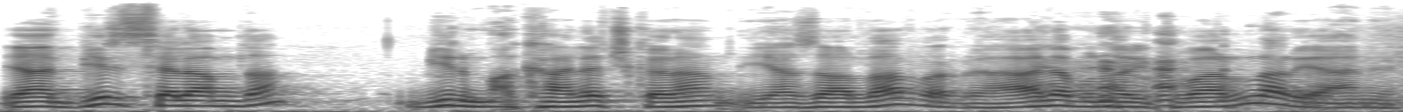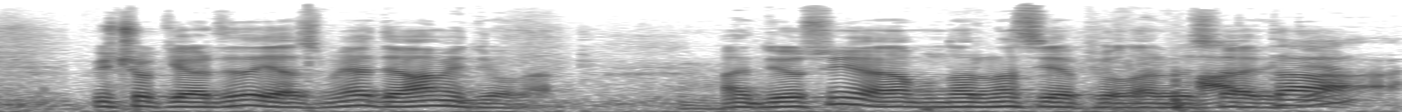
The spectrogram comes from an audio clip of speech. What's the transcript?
yani bir selamdan bir makale çıkaran yazarlar var ve hala bunlar itibarlılar yani. Birçok yerde de yazmaya devam ediyorlar. Hani diyorsun ya bunları nasıl yapıyorlar vesaire diye. Hatta,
